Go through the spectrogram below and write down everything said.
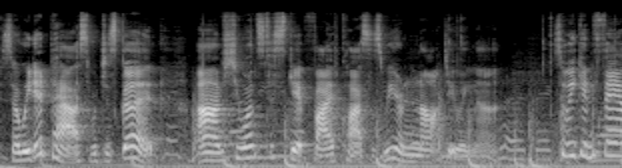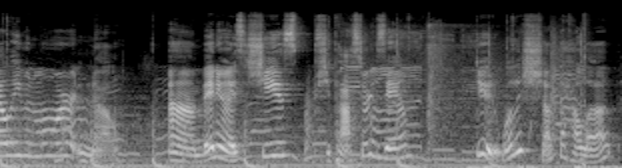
so we did pass, which is good. Um, she wants to skip five classes. We are not doing that. So we can fail even more? No. Um, but anyways, she is she passed her exam. Dude, will this shut the hell up?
